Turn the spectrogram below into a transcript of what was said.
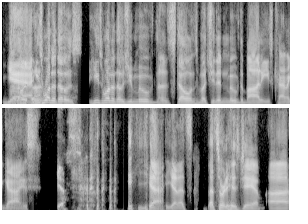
Yeah, he's one of those. He's one of those. You moved the stones, but you didn't move the bodies, kind of guys. Yes. yeah, yeah, that's that's sort of his jam. Uh,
